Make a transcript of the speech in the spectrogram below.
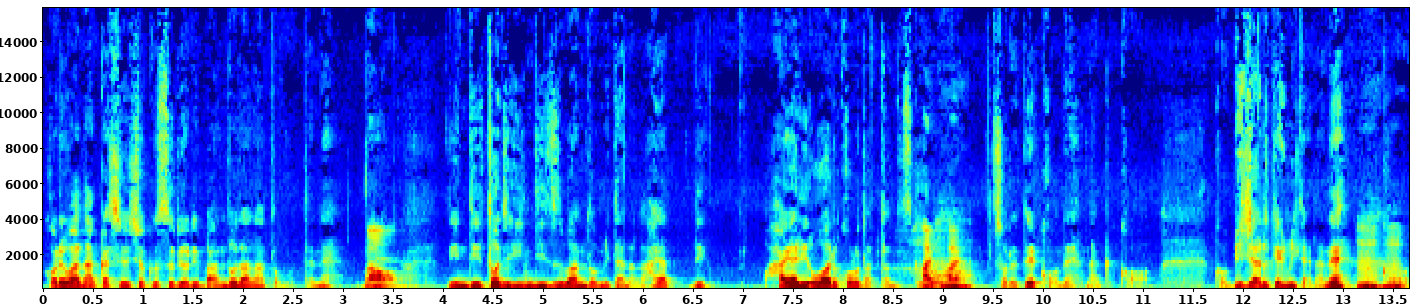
これはなんか就職するよりバンドだなと思ってね。あインディ当時インディーズバンドみたいなのが流行り、流行り終わる頃だったんですけど、はいはい。それでこうね、なんかこう、こうビジュアル系みたいなね、こ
